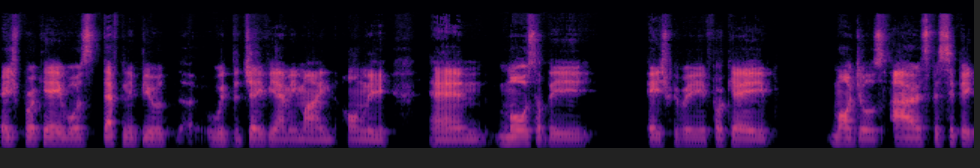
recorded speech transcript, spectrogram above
H4K was definitely built uh, with the JVM in mind only, and most of the HTTP 4K modules are specific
